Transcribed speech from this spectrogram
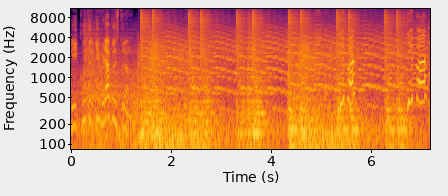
నీ కూతురికి విడాకులు ఇస్తున్నాను. దీపక్ దీపక్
